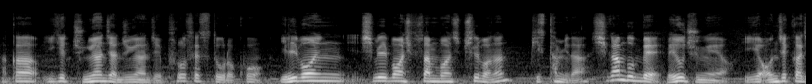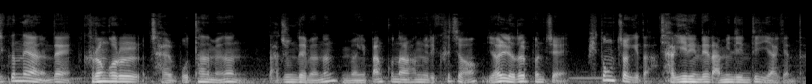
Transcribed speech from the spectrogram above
아까 이게 중요한지 안 중요한지 프로세스도 그렇고 1번, 11번, 13번, 17번은 비슷합니다. 시간 분배 매우 중요해요. 이게 언제까지 끝내야 하는데 그런 거를 잘 못하면은 나중 되면은 분명히 빵꾸 날 확률이 크죠. 18번째 피동적이다. 자기 일인데 남 일인데 이야기한다.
